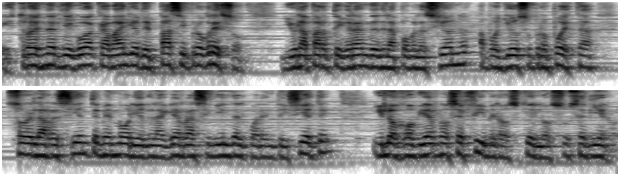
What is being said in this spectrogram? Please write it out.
Stroessner llegó a caballo de paz y progreso y una parte grande de la población apoyó su propuesta sobre la reciente memoria de la guerra civil del 47 y los gobiernos efímeros que lo sucedieron.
